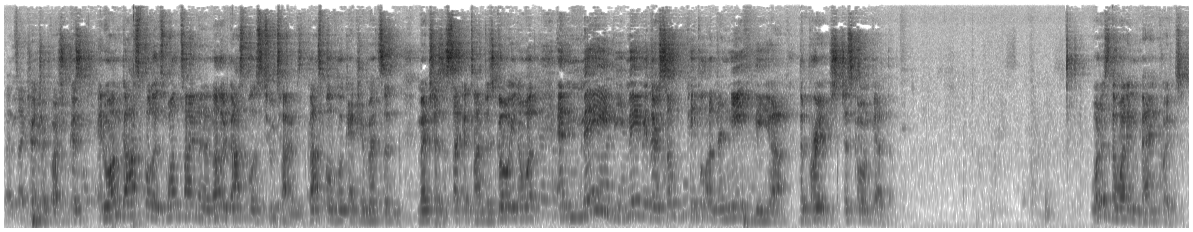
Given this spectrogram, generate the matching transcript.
That's actually a trick question because in one gospel it's one time and another gospel is two times. The gospel of Luke actually mentions, mentions a second time. Just go, you know what? And maybe, maybe there's some people underneath the uh, the bridge. Just go and get them. What is the wedding banquet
